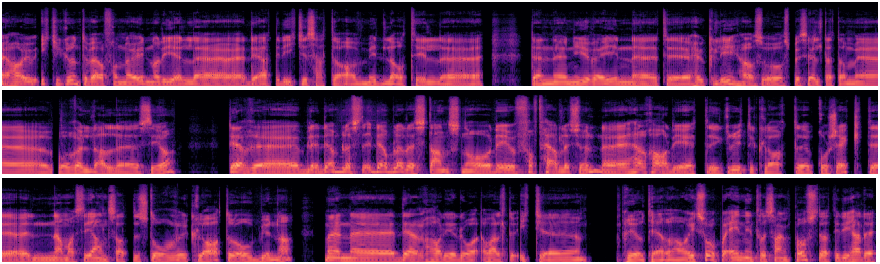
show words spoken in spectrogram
Vi har jo ikke grunn til å være fornøyd når det gjelder det at de ikke satte av midler til eh, den nye veien eh, til Haukeli, altså spesielt dette med på Røldal-sida. Der eh, ble, der, ble, der ble det stans nå, og det er jo forferdelig synd. Eh, Her har de et gryteklart eh, prosjekt. Nærmest de ansatte står klar til å begynne, men der har de valgt å ikke prioritere. Og Jeg så på en interessant post at de hadde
